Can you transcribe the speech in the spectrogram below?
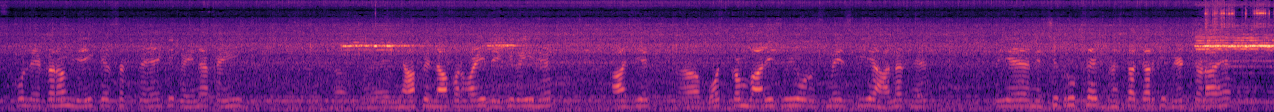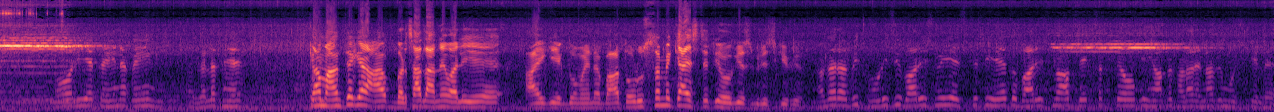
इसको लेकर हम यही कह सकते हैं कि कहीं ना कहीं यहाँ पे लापरवाही देखी गई है। आज ये बहुत कम बारिश हुई और उसमें इसकी ये हालत है। तो ये निश्चित रूप से एक भ्रष्टाचार की भेंट चढ़ा है और ये कहीं ना कहीं गलत है। क्या मानते हैं कि आप बरसात आने वाली है आएगी एक दो महीने बाद और उस समय क्या स्थिति होगी इस ब्रिज की फिर? अगर अभी थोड़ी सी बारिश में ये स्थिति है तो बारिश में आप देख सकते हो कि यहाँ पे खड़ा रहना भी मुश्किल है।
